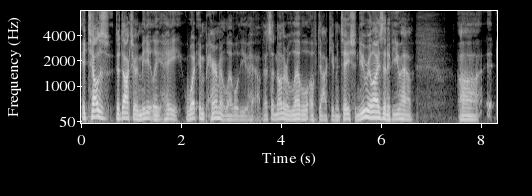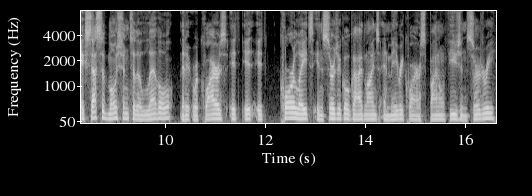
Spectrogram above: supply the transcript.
it tells the doctor immediately, hey, what impairment level do you have? That's another level of documentation. Do You realize that if you have uh, excessive motion to the level that it requires, it, it, it correlates in surgical guidelines and may require spinal fusion surgery.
